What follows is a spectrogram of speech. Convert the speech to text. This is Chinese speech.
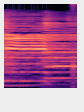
七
